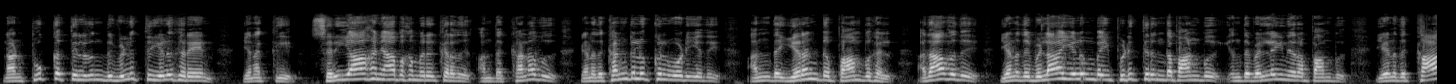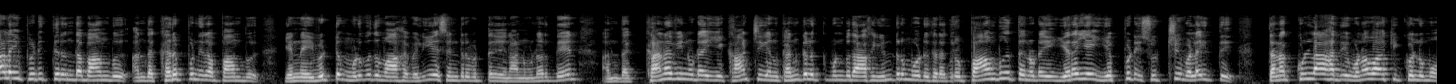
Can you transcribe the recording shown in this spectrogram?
நான் தூக்கத்திலிருந்து விழுத்து எழுகிறேன். எனக்கு சரியாக ஞாபகம் இருக்கிறது. அந்த கனவு எனது கண்களுக்குள் ஓடியது. அந்த இரண்டு பாம்புகள் அதாவது எனது விழா எலும்பை பிடித்திருந்த பாம்பு இந்த வெள்ளை நிற பாம்பு எனது காலை பிடித்திருந்த பாம்பு அந்த கருப்பு நிற பாம்பு என்னை விட்டு முழுவதுமாக வெளியே சென்று விட்டதை நான் உணர்ந்தேன். அந்த கனவினுடைய காட்சி என் கண்களுக்கு முன்பதாக இன்றும் ஓடுகிறது. ஒரு பாம்பு தன்னுடைய இரையை எப்படி சுற்றி வளைத்து தனக்குள்ளாக அதை உணவாக்கிக் கொள்ளுமோ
